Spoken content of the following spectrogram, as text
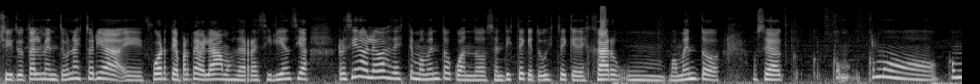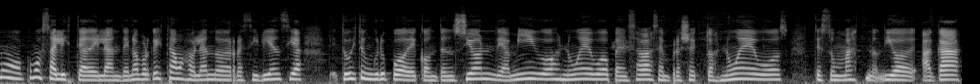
Sí, totalmente. Una historia eh, fuerte. Aparte hablábamos de resiliencia. Recién hablabas de este momento cuando sentiste que tuviste que dejar un momento. O sea, ¿cómo, cómo, cómo, cómo saliste adelante? ¿no? Porque ahí estábamos hablando de resiliencia. Tuviste un grupo de contención de amigos nuevo, pensabas en proyectos nuevos, te sumaste, no, digo, acá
